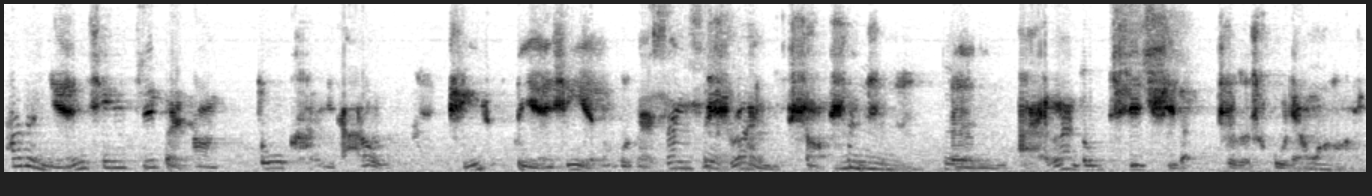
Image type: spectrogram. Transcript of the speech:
它的年薪基本上都可以达到平均的年薪也能够在三四十万以上，甚至嗯，对，嗯，百万都不稀奇的，这个是互联网行业。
